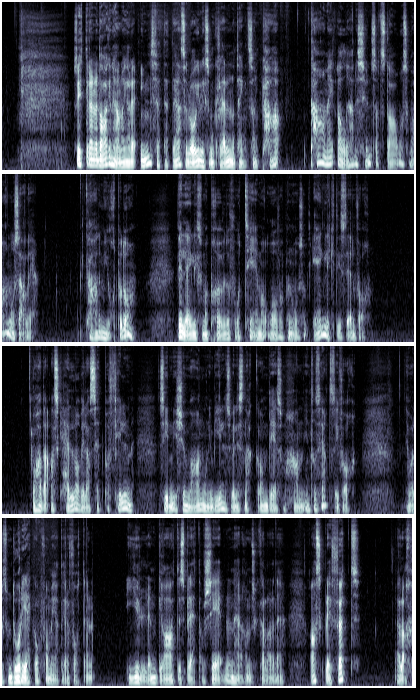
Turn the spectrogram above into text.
Så etter denne dagen her, når jeg hadde innsett dette, så lå jeg liksom kvelden og tenkte sånn Hva, hva om jeg aldri hadde syntes at Star Wars var noe særlig? Hva hadde vi gjort på da? ville jeg liksom ha prøvd å få temaet over på noe som jeg likte istedenfor. Og hadde Ask heller ville ha sett på film, siden det ikke var noen i bilen som ville snakke om det som han interesserte seg for. Det var liksom da det gikk opp for meg at jeg hadde fått en gyllen gratisbillett av skjebnen her, om vi skal kalle det det. Ask ble født Eller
